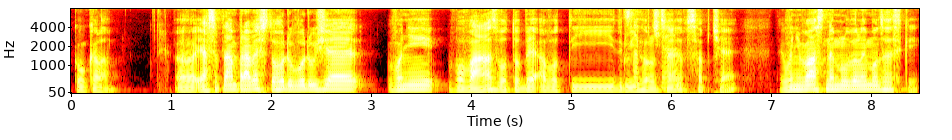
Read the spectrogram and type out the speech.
Koukala. Uh, já se ptám právě z toho důvodu, že oni o vás, o tobě a o té druhé holce v Sapče, tak oni vás nemluvili moc hezky.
